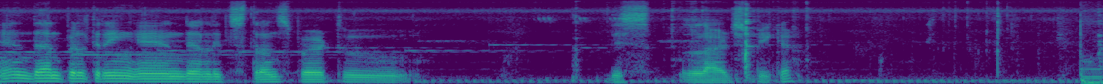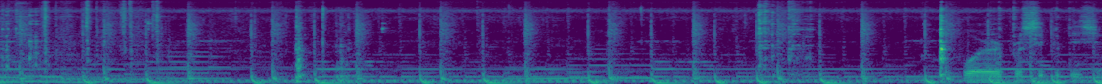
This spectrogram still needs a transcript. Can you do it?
and then filtering and then let's transfer to this large beaker for precipitation.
